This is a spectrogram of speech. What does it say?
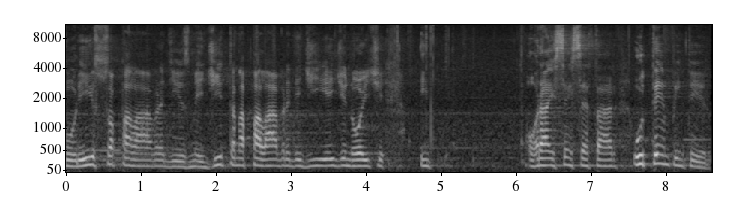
Por isso a palavra diz, medita na palavra de dia e de noite, orai sem cessar o tempo inteiro,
